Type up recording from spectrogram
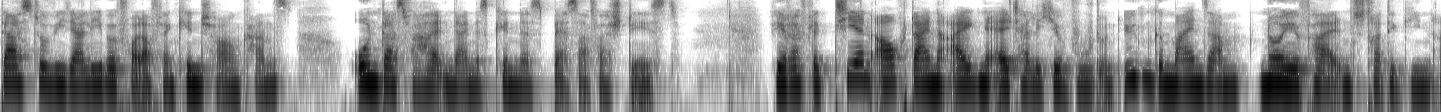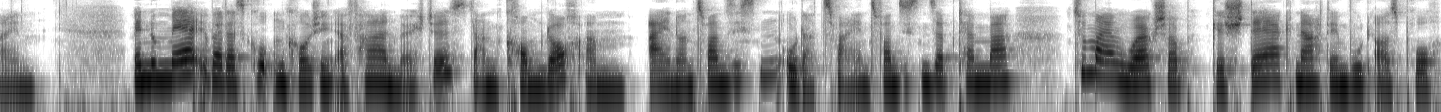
dass du wieder liebevoll auf dein Kind schauen kannst und das Verhalten deines Kindes besser verstehst. Wir reflektieren auch deine eigene elterliche Wut und üben gemeinsam neue Verhaltensstrategien ein. Wenn du mehr über das Gruppencoaching erfahren möchtest, dann komm doch am 21. oder 22. September zu meinem Workshop Gestärkt nach dem Wutausbruch,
